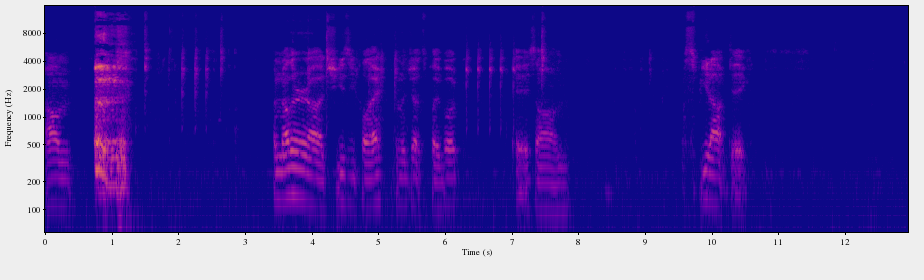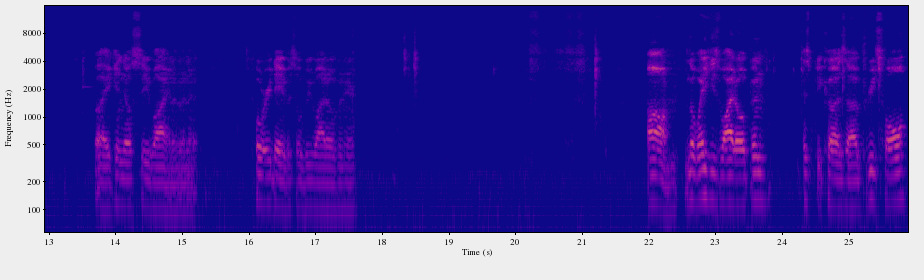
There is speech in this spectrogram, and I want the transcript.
Um, another uh, cheesy play in the Jets playbook is um, speed out dig. Like, and you'll see why in a minute. Corey Davis will be wide open here. Um, the way he's wide open is because uh, Breece Hall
